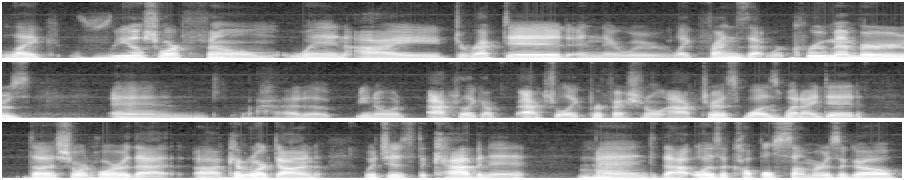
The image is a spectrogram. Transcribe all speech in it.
like real short film when I directed and there were like friends that were crew members and had a you know an act like a actual like professional actress was mm-hmm. when I did the short horror that uh, Kevin worked on, which is the cabinet, mm-hmm. and that was a couple summers ago,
